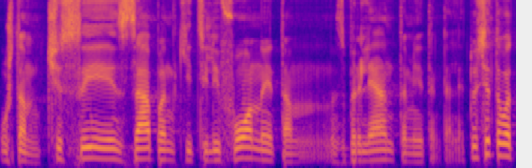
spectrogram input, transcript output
уж там часы, запонки, телефоны там с бриллиантами и так далее. То есть это вот,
